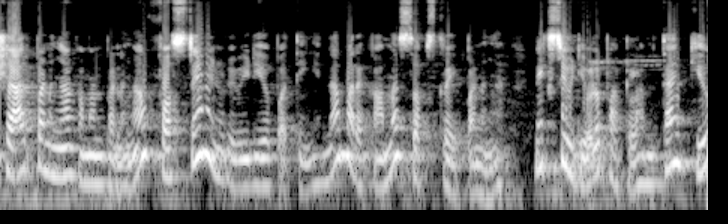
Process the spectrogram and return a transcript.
ஷேர் பண்ணுங்கள் கமெண்ட் பண்ணுங்க. ஃபர்ஸ்ட் டைம் என்னோட வீடியோ பார்த்தீங்கன்னா மறக்காமல் சப்ஸ்கிரைப் பண்ணுங்கள் நெக்ஸ்ட் வீடியோவில் பார்க்கலாம். தேங்க்யூ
